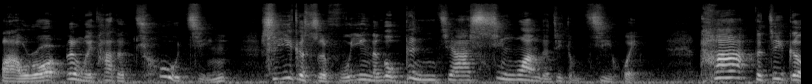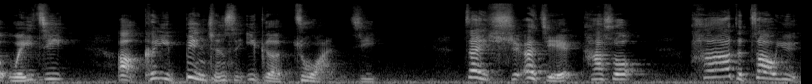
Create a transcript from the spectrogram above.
保罗认为他的处境是一个使福音能够更加兴旺的这种机会。他的这个危机。啊，可以变成是一个转机。在十二节，他说他的遭遇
